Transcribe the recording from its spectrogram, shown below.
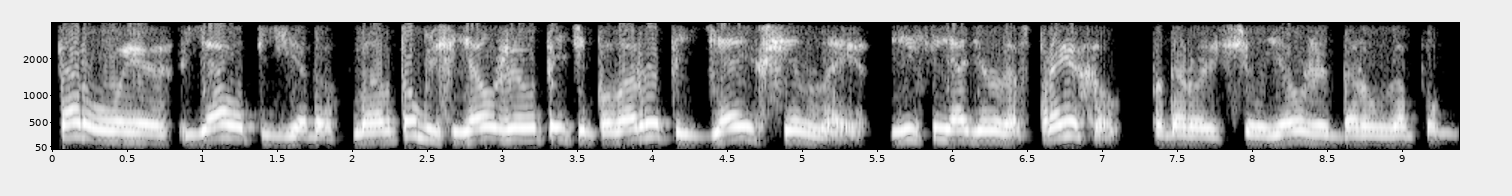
Второе, я вот еду. На автобусе я уже вот эти повороты, я их все знаю. Если я один раз проехал, по дороге, все, я уже дорогу запомнил.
